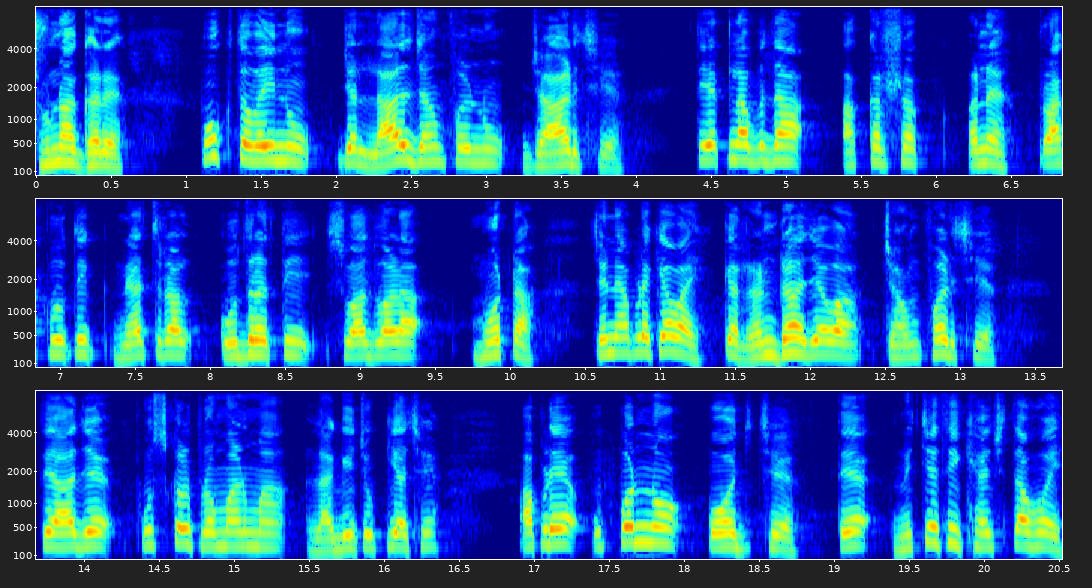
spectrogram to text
જૂના ઘરે પુખ્ત વયનું જે લાલ જામફળનું ઝાડ છે, તે એટલા બધા આકર્ષક અને પ્રાકૃતિક, નેચરલ, કુદરતી સ્વાદવાળા, મોટા જેને આપણે કહેવાય કે રંઢા જેવા જામફળ છે, તે આજે પુષ્કળ પ્રમાણમાં લાગી ચૂક્યા છે. આપણે ઉપરનો પોજ છે, તે નીચેથી ખેંચતા હોય,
